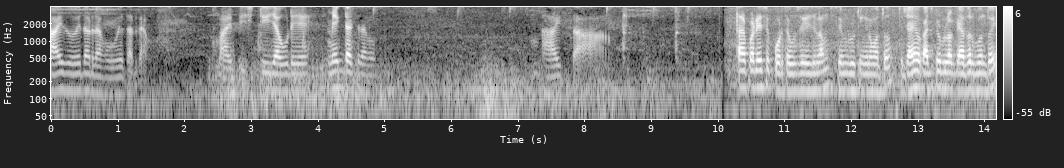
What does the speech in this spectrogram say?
গাইজ ওয়েদার দেখো ওয়েদার দেখো। ভাই বৃষ্টি যা উঠে মেঘ ডাকছে দেখো। ভাই তারপরে এসে পড়তে বসে গেছিলাম সেম রুটিনের মতো। তো যাই হোক আজকের ব্লগটা এত পর্যন্তই।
